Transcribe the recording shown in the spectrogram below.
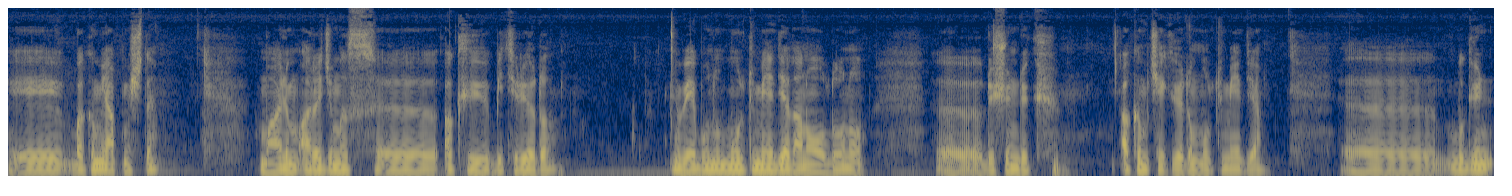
e, bakım yapmıştı. Malum aracımız e, aküyü bitiriyordu. Ve bunun multimedyadan olduğunu e, düşündük. Akım çekiyordu multimedya. E, bugün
